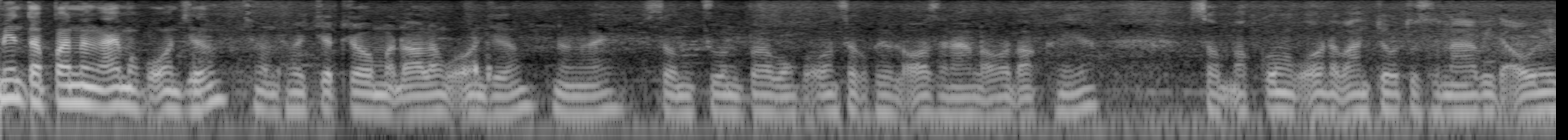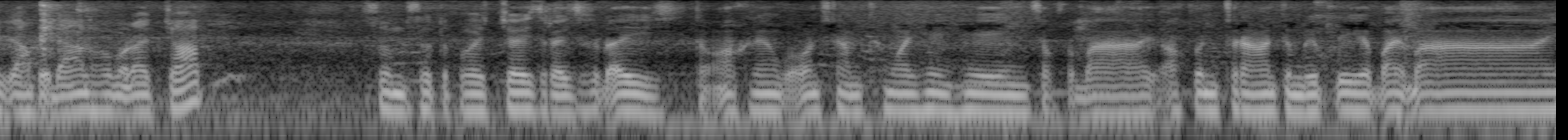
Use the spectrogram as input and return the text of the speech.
មានតែប៉ុណ្្នឹងឯងបងប្អូនយើងខ្ញុំធ្វើចិត្តចូលមកដល់បងប្អូនយើងហ្នឹងហើយសូមជូនពរបងប្អូនសុខភាពល្អសំណាងល្អដល់គ្នាសូមអរគុណបងប្អូនដែលបានចូលទស្សនាវីដេអូនេះតាំងពីដើមរហូតមកដល់ចប់ សូមសុខភាពជ័យសិរីសុខស្ដីទាំងអស់គ្នាបងប្អូនឆ្នាំថ្មីហេងហេងសុខសប្បាយអរគុណច្រើនជម្រាបលាបាយបាយ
